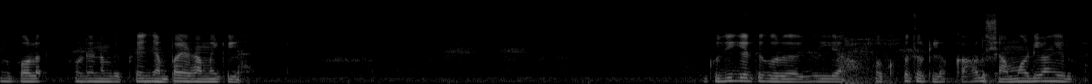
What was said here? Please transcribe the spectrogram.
இது போல். அப்படியே நம்ம இப்படியே ஜம்ப் ஆகிடுற மைக்கில். குதிக்கிறதுக்கு ஒரு இது இல்லையா? குப்பை தொட்டில் காடு செம்ம அடி வாங்கியிருக்கும்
